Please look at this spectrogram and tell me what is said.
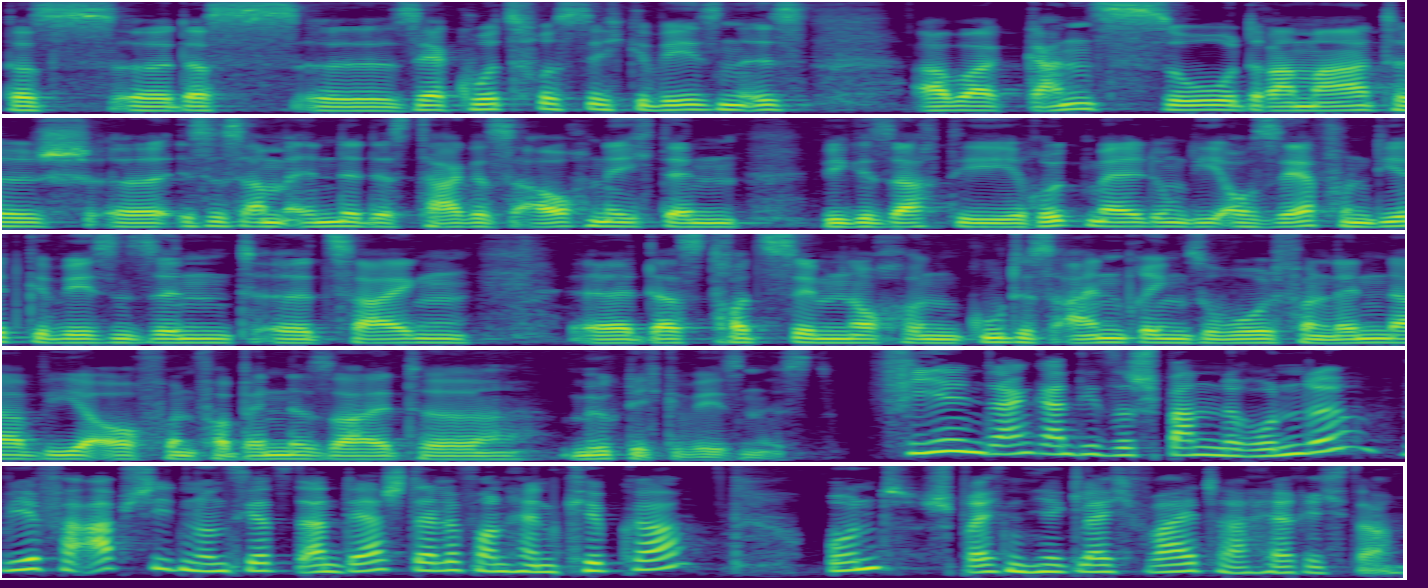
dass äh, das äh, sehr kurzfristig gewesen ist. Aber ganz so dramatisch äh, ist es am Ende des Tages auch nicht, denn wie gesagt, die Rückmeldungen, die auch sehr fundiert gewesen sind, äh, zeigen, äh, dass trotzdem noch ein gutes Einbringen sowohl von Länder wie auch von Verbändeseite möglich gewesen ist. Vielen Dank an diese spannende Runde. Wir verabschieden uns jetzt an der Stelle von Herrn Kipka und sprechen hier gleich weiter, Herr Richter.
